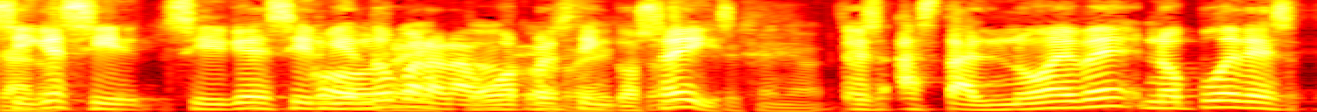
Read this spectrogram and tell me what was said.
Claro. sigue, si- sigue sirviendo para la WordPress correcto, 5.6. sí. Entonces, hasta el 9 no puedes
